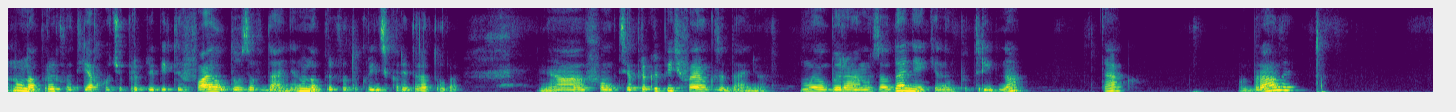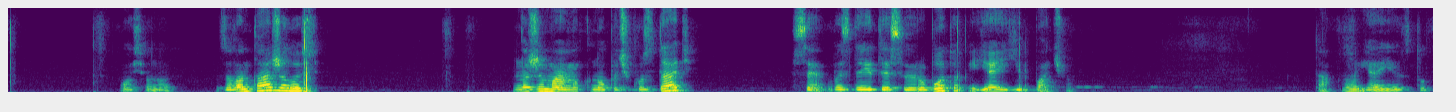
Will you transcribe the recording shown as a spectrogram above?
ну, наприклад, я хочу прикріпити файл до завдання. Ну, наприклад, українська література. Функція прикріпіть файл к заданню. Ми обираємо завдання, яке нам потрібно. Так, обрали. Ось воно завантажилось. Нажимаємо кнопочку Здать. Все, ви здаєте свою роботу, і я її бачу. Так, ну я її тут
